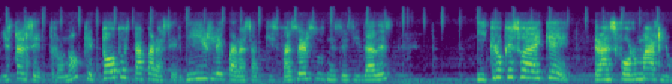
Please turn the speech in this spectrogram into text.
y está al centro, ¿no? Que todo está para servirle, para satisfacer sus necesidades. Y creo que eso hay que transformarlo,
